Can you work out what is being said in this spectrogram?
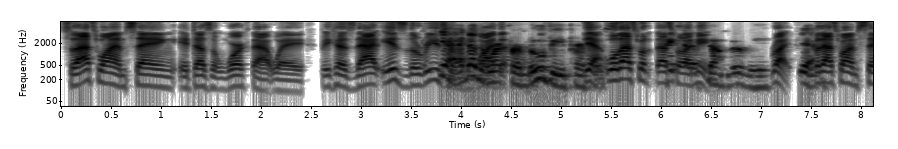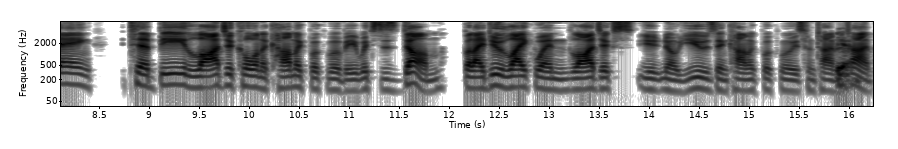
So that's why I'm saying it doesn't work that way because that is the reason. Yeah, it doesn't work the- for movie purpose. Yeah, well, that's what that's what I mean. movie. Right. Yeah. But that's why I'm saying to be logical in a comic book movie, which is dumb, but I do like when logic's you know used in comic book movies from time to time.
